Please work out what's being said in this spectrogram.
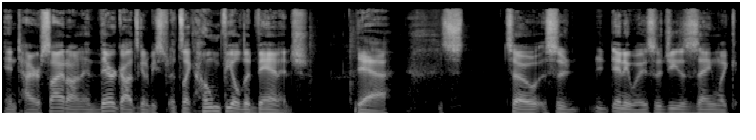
in Tyre Sidon, and their God's going to be it's like home field advantage. Yeah. So so anyway, so Jesus is saying like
